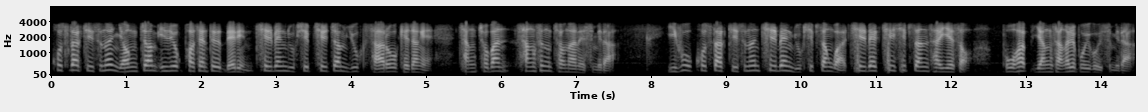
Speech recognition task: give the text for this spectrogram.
코스닥 지수는 0.16% 내린 767.64로 개장해 장 초반 상승 전환했습니다. 이후 코스닥 지수는 760선과 770선 사이에서 보합 양상을 보이고 있습니다.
